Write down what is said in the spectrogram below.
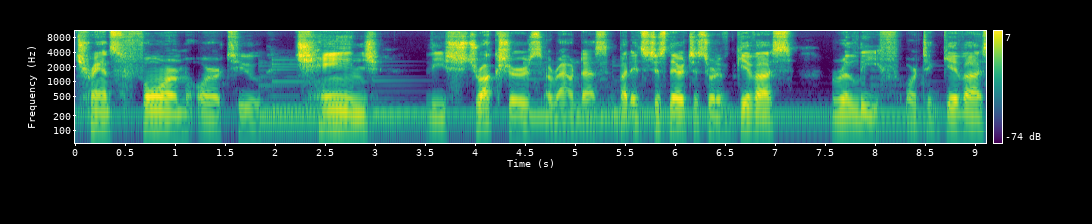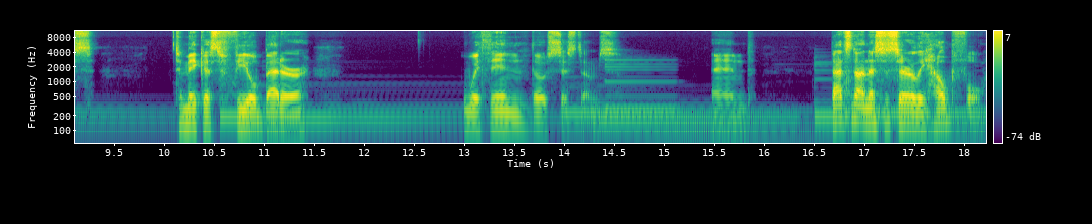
transform or to change the structures around us, but it's just there to sort of give us relief or to give us, to make us feel better within those systems. And that's not necessarily helpful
